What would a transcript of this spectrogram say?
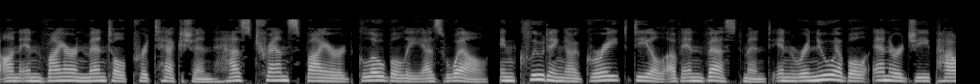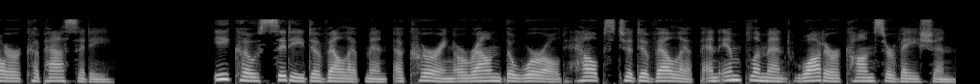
on environmental protection has transpired globally as well, including a great deal of investment in renewable energy power capacity. Eco-city development occurring around the world helps to develop and implement water conservation,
